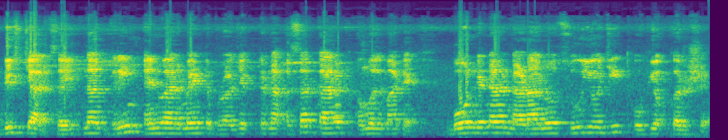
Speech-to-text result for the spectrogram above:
ડિસ્ચાર્જ સહિતના ગ્રીન એન્વાયરમેન્ટ પ્રોજેક્ટના અસરકારક અમલ માટે બોન્ડના નાણાંનો સુયોજિત ઉપયોગ કરશે.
